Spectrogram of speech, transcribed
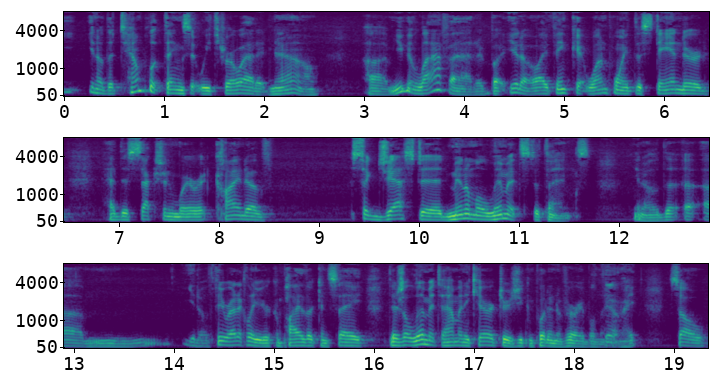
you know, the template things that we throw at it now. Um, you can laugh at it, but you know, I think at one point the standard had this section where it kind of suggested minimal limits to things. You know, the uh, um, you know theoretically your compiler can say there's a limit to how many characters you can put in a variable name, yeah. right? So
